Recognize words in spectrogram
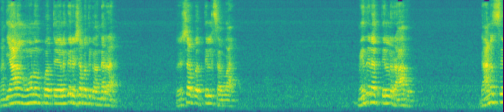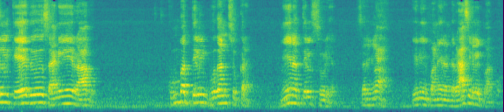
மதியானம் மூணு முப்பத்தேழுக்கு ரிஷபத்துக்கு வந்துடுறார். ரிஷபத்தில் செவ்வாய். மிதுனத்தில் ராகு. தனுசில் கேது சனி ராகு. கும்பத்தில் புதன் சுக்கரன். மீனத்தில் சூரியன். சரிங்களா? இனி பன்னிரண்டு ராசிகளை பார்ப்போம்.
